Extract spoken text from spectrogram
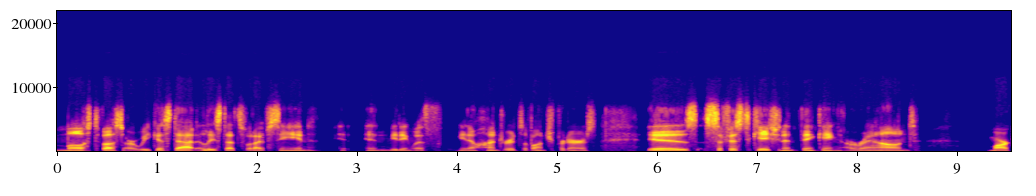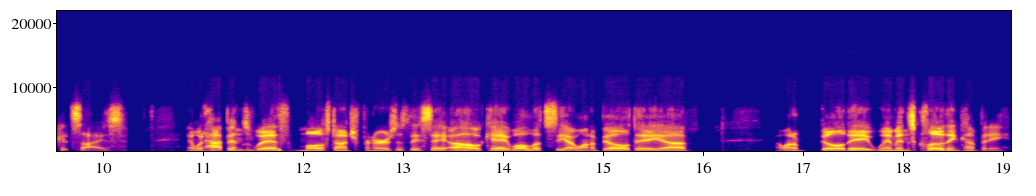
most of us are weakest at, at least that's what I've seen in, in meeting with, you know, hundreds of entrepreneurs, is sophistication in thinking around market size. And what happens mm-hmm. with most entrepreneurs is they say, "Oh, okay, well, let's see. I want to build a, uh, I want to build a women's clothing company."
